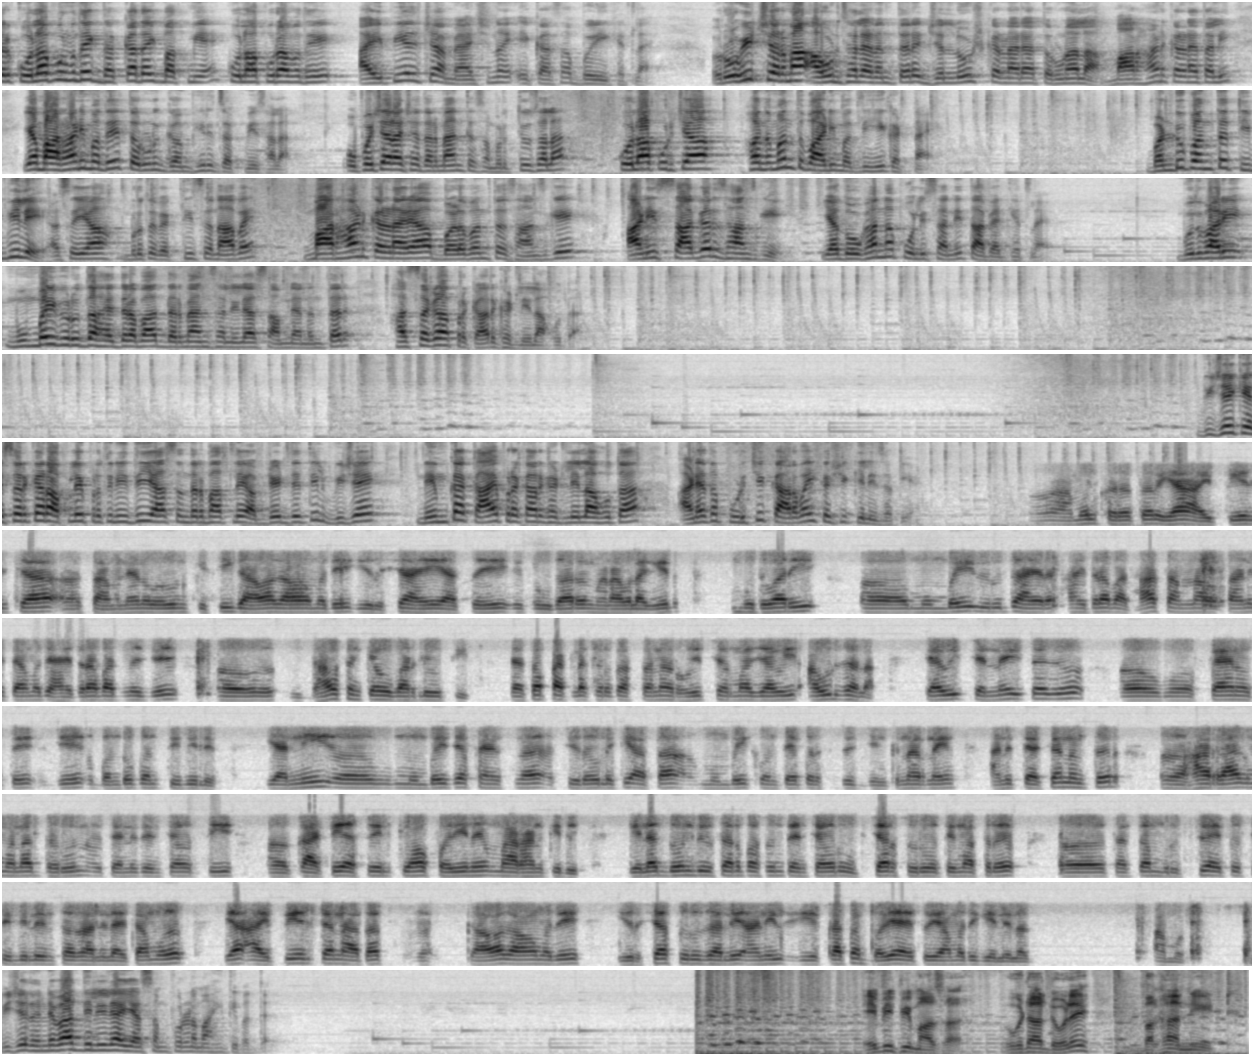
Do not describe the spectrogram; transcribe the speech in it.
तर कोल्हापूरमध्ये एक धक्कादायक बातमी आहे. कोल्हापुरामध्ये आय पी एलच्या मॅचनं एकाचा बळी घेतलाय. रोहित शर्मा आऊट झाल्यानंतर जल्लोष करणाऱ्या तरुणाला मारहाण करण्यात आली. या मारहाणीमध्ये तरुण गंभीर जखमी झाला. उपचाराच्या दरम्यान त्याचा मृत्यू झाला. कोल्हापूरच्या हनुमंतवाडीमधली ही घटना आहे. बंडूपंत तिबिले असं या मृत व्यक्तीचं नाव आहे. मारहाण करणाऱ्या बळवंत झांजगे आणि सागर झांजगे या दोघांना पोलिसांनी ताब्यात घेतलाय. बुधवारी मुंबई विरुद्ध हैदराबाद दरम्यान झालेल्या सामन्यानंतर हा सगळा प्रकार घडलेला होता. विजय केसरकर आपले प्रतिनिधी या संदर्भातले अपडेट देतील. विजय नेमका काय प्रकार घडलेला होता आणि आता पुढची कारवाई कशी केली जाते? अमोल खरं तर या आय पी एलच्या सामन्यांवरून किती गावागावामध्ये ईर्ष्या आहे याचं हे एक उदाहरण म्हणावं लागेल. बुधवारी मुंबई विरुद्ध हैदराबाद हा सामना होता आणि त्यामध्ये हैदराबादने जे धाव धावसंख्या उभारली होती त्याचा पाठलाग करत असताना रोहित शर्मा ज्यावेळी आऊट झाला त्यावेळी चेन्नईचा जो फॅन होते जे बंडोपंत तिबिले यांनी मुंबईच्या फॅन्सना चिडवलं की आता मुंबई कोणत्याही परिस्थितीत जिंकणार नाही आणि त्याच्यानंतर हा राग मनात धरून त्यांनी त्यांच्यावरती काठी असेल किंवा फळीने मारहाण केली. गेल्या दोन दिवसांपासून त्यांच्यावर उपचार सुरू होते. मात्र त्यांचा मृत्यू आहे तो तिबिलेंचा झालेला आहे. त्यामुळं या आय पी एलच्या नादात गावागावामध्ये ईर्ष्या सुरू झाली आणि एकाचा बळी आहे तो यामध्ये गेलेला. अमोल. विजय धन्यवाद दिलेल्या या संपूर्ण माहितीबद्दल. एबीपी माझा. उघडा डोळे बघा नीट.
